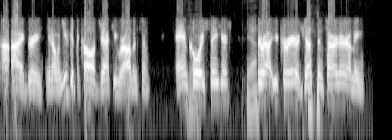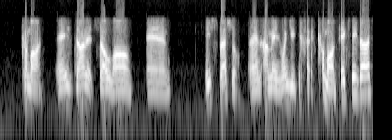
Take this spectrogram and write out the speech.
I, I agree. You know, when you get to call Jackie Robinson and mm-hmm. Corey Seager yeah. throughout your career, Justin Turner, I mean, come on. And he's done it so long, and he's special. And I mean, when you come on, pixie dust,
